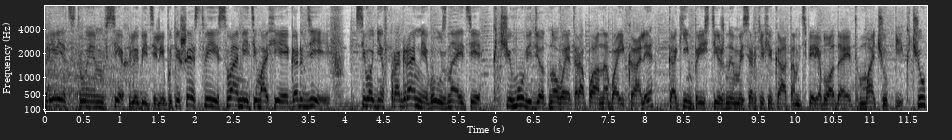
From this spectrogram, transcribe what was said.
Приветствуем всех любителей путешествий, с вами Тимофей Гордеев. Сегодня в программе вы узнаете, к чему ведет новая тропа на Байкале, каким престижным сертификатом теперь обладает Мачу-Пикчу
